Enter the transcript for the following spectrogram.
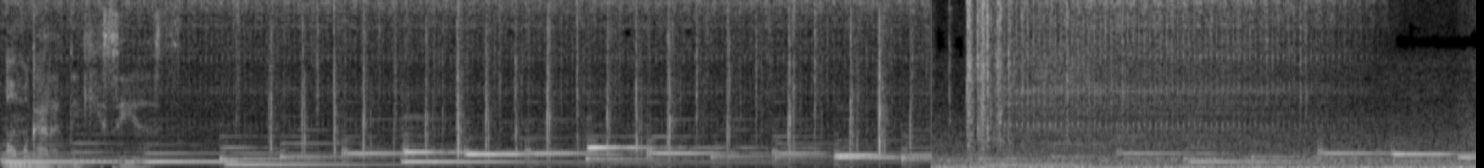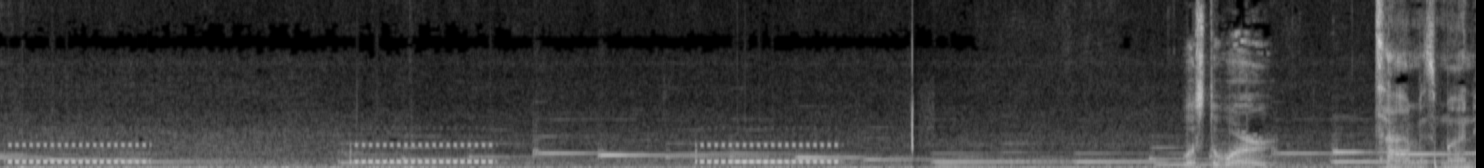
Oh my god, I think he sees us. What's the word? Time is money.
